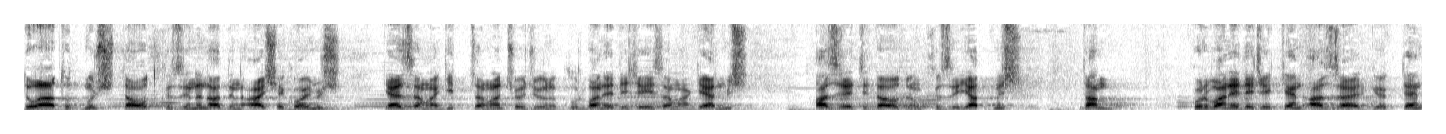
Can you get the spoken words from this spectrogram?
Dua tutmuş, Davut kızının adını Ayşe koymuş. Gel zaman git zaman çocuğunu kurban edeceği zaman gelmiş. Hazreti Davud'un kızı yatmış. Tam kurban edecekken Azrail gökten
